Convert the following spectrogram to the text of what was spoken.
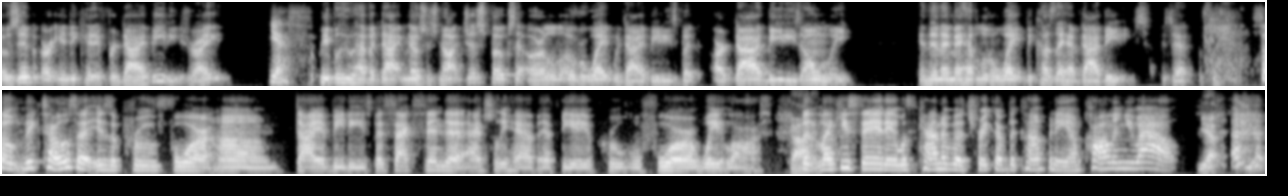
Ozempic are indicated for diabetes, right? Yes. For people who have a diagnosis, not just folks that are a little overweight with diabetes, but are diabetes only and then they may have a little weight because they have diabetes. Is that so? Victoza is approved for um, diabetes, but Saxenda actually have FDA approval for weight loss. Got but it. like you said, it was kind of a trick of the company. I'm calling you out. Yeah,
